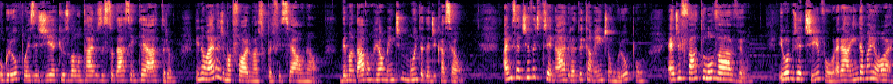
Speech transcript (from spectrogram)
O grupo exigia que os voluntários estudassem teatro e não era de uma forma superficial, não. Demandavam realmente muita dedicação. A iniciativa de treinar gratuitamente um grupo é de fato louvável e o objetivo era ainda maior,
